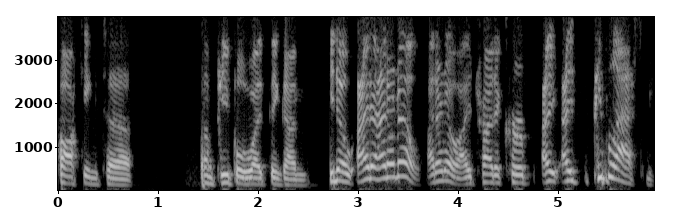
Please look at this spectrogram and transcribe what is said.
Talking to some people who I think I'm. You know, I, I don't know. I don't know. I try to curb. I, I people ask me.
